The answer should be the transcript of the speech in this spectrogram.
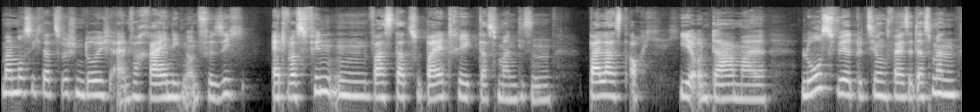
man muss sich dazwischendurch einfach reinigen und für sich etwas finden, was dazu beiträgt, dass man diesen Ballast auch hier und da mal los wird, beziehungsweise dass man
